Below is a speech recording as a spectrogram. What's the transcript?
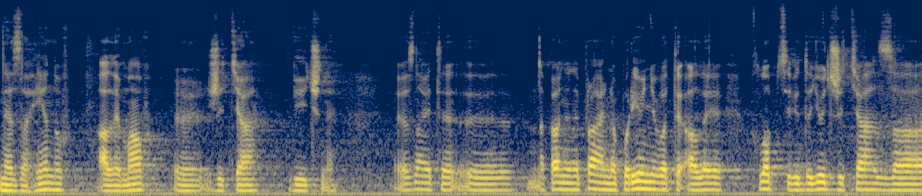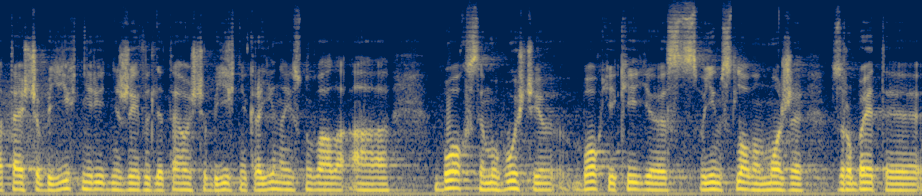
не загинув, але мав е, життя вічне. Е, Знаєте, напевне, неправильно порівнювати, але хлопці віддають життя за те, щоб їхні рідні жили, для того, щоб їхня країна існувала. А Бог всемогущий, Бог, який своїм словом може зробити,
